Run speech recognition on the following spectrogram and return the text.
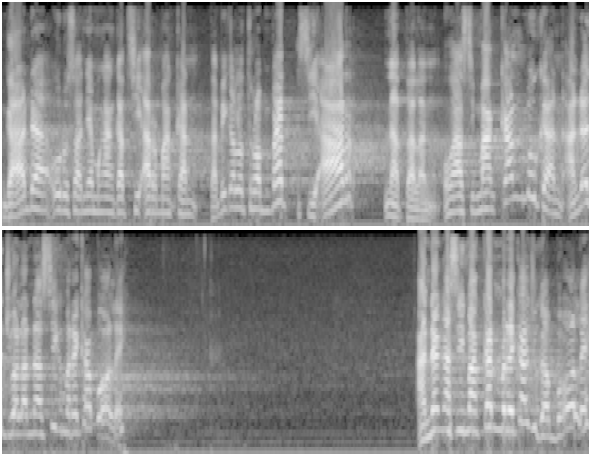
nggak ada urusannya mengangkat siar makan. Tapi kalau trompet, siar Natalan ngasih makan bukan anda jualan nasi mereka boleh anda ngasih makan mereka juga boleh.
